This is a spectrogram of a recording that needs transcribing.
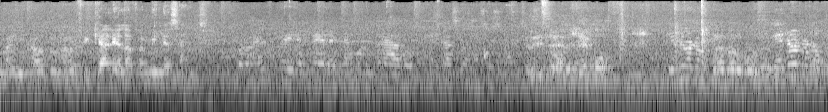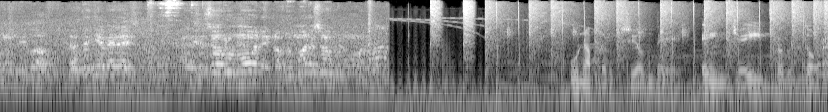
magistrado primero fiscal y a la familia Sánchez. Coronel Freire Pérez está involucrado en el caso de José Sánchez. Que no nos que no nos lo No te que ver eso. Esos son rumores, los rumores son rumores una producción de NJ Productora.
